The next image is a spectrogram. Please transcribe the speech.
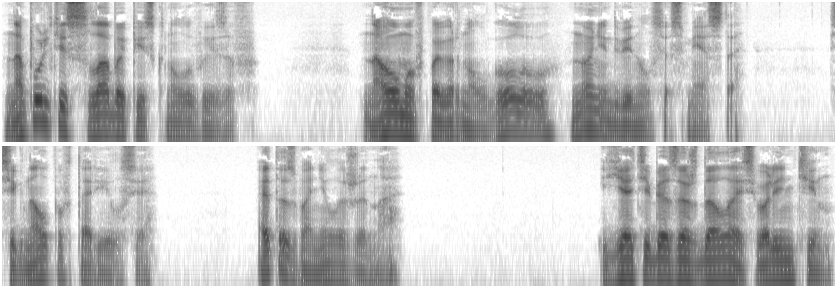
На пульте слабо пискнул вызов. Наумов повернул голову, но не двинулся с места. Сигнал повторился — это звонила жена. «Я тебя заждалась, Валентин»,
